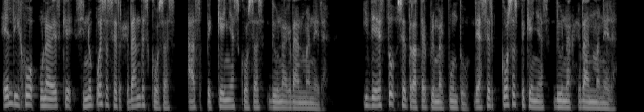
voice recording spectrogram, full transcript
él dijo una vez que si no puedes hacer grandes cosas, haz pequeñas cosas de una gran manera. Y de esto se trata el primer punto, de hacer cosas pequeñas de una gran manera.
